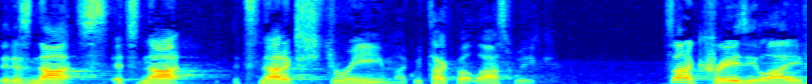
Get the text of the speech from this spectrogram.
that is not, it's not, it's not extreme, like we talked about last week. It's not a crazy life.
